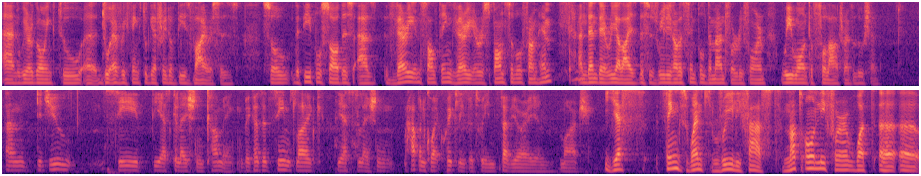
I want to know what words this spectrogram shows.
and we are going to uh, do everything to get rid of these viruses so the people saw this as very insulting, very irresponsible from him. And then they realized this is really not a simple demand for reform. We want a full out revolution. And did you see the escalation coming? Because it seems like the escalation happened quite quickly between February and March. Yes, things went really fast. Not only for what uh, uh,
